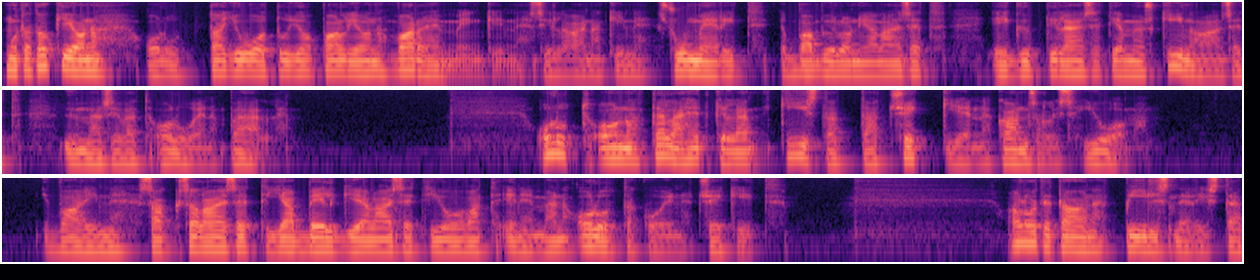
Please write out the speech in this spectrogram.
Mutta toki on olutta juotu jo paljon varhemminkin, sillä ainakin sumerit, babylonialaiset, egyptiläiset ja myös kiinalaiset ymmärsivät oluen päälle. Olut on tällä hetkellä kiistatta tsekkien kansallisjuoma. Vain saksalaiset ja belgialaiset juovat enemmän olutta kuin tsekit. Aloitetaan Pilsneristä,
